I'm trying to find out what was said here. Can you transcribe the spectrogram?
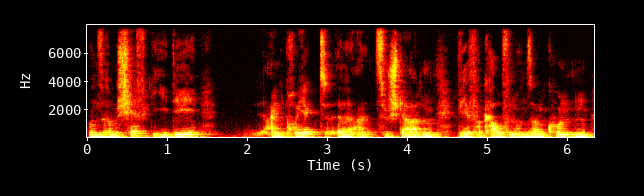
unserem Chef die Idee, ein Projekt äh, zu starten. Wir verkaufen unseren Kunden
